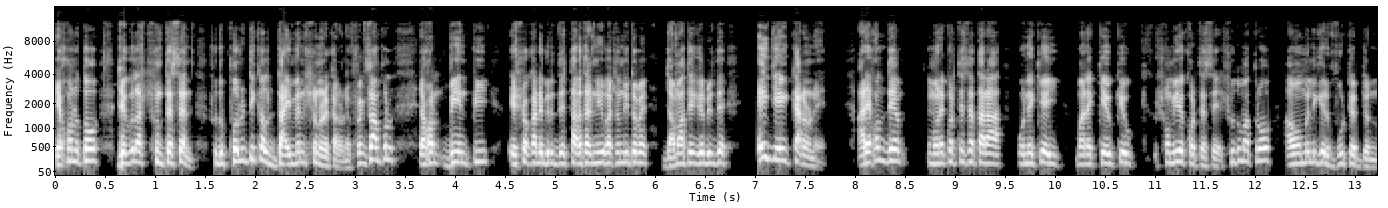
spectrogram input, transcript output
এখনও তো যেগুলা শুনতেছেন শুধু পলিটিক্যাল ডাইমেনশন এর কারণে। ফর এক্সাম্পল এখন বিএনপি এই সরকারের বিরুদ্ধে তাড়াতাড়ি নির্বাচন দিতে হবে, জামাতের বিরুদ্ধে এই যে এই কারণে। আর এখন যে মনে করতেছে তারা অনেকেই মানে কেউ, কেউ সমীহ করতেছে শুধুমাত্র আওয়ামী লীগের ভোটের জন্য।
